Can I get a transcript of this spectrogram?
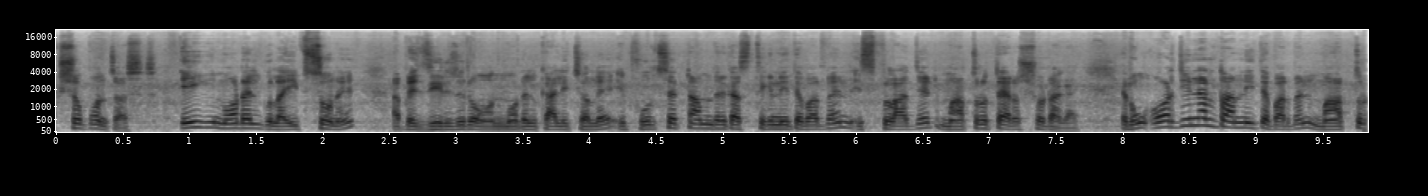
একশো পঞ্চাশ। এই মডেলগুলো ইপসনে আপনি জিরো জিরো ওয়ান মডেল কালি চলে, এই ফুল সেটটা আমাদের কাছ থেকে নিতে পারবেন স্প্লাজেট মাত্র তেরোশো টাকায়, এবং অরিজিনালটা নিতে পারবেন মাত্র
